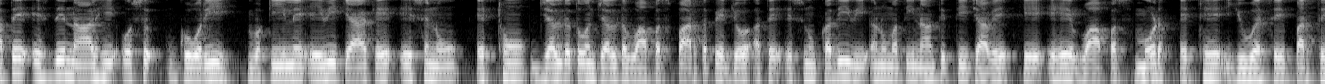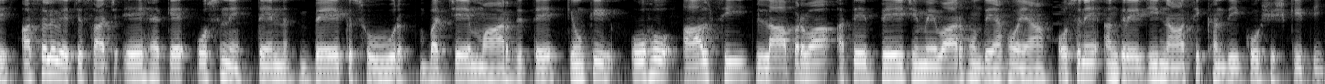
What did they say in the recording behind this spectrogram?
ਅਤੇ ਇਸ ਦੇ ਨਾਲ ਹੀ ਉਸ ਗੋਰੀ ਵਕੀਲ ਨੇ ਇਹ ਵੀ ਕਿਹਾ ਕਿ ਇਸ ਨੂੰ ਇੱਥੋਂ ਜਲਦ ਤੋਂ ਜਲਦ ਵਾਪਸ ਭਾਰਤ ਭੇਜੋ ਅਤੇ ਇਸ ਨੂੰ ਕਦੀ ਵੀ ਅਨੁਮਤੀ ਨਾ ਦਿੱਤੀ ਜਾਵੇ ਕਿ ਇਹ ਵਾਪਸ ਮੁੜ ਇੱਥੇ ਯੂਐਸਏ ਪਰਤੇ। ਅਸਲ ਵਿੱਚ ਸੱਚ ਇਹ ਹੈ ਕਿ ਉਸ ਨੇ ਤਿੰਨ ਬੇਕਸੂਰ ਬੱਚੇ ਮਾਰ ਦਿੱਤੇ ਕਿਉਂਕਿ ਉਹ ਆਲਸੀ, ਲਾਪਰਵਾਹ ਅਤੇ ਬੇਜ਼ਿੰਮੇਵਾਰ ਹੁੰਦਿਆਂ ਹੋਇਆਂ ਉਸ ਨੇ ਅੰਗਰੇਜ਼ੀ ਨਾ ਸਿੱਖਣ ਦੀ ਕੋਸ਼ਿਸ਼ ਕੀਤੀ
